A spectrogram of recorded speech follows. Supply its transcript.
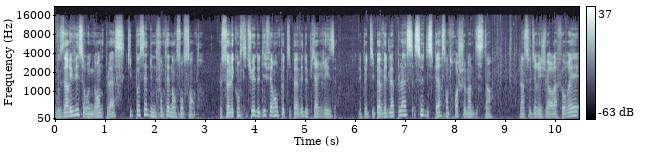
Vous arrivez sur une grande place qui possède une fontaine en son centre. Le sol est constitué de différents petits pavés de pierre grise. Les petits pavés de la place se dispersent en trois chemins distincts. L'un se dirige vers la forêt,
